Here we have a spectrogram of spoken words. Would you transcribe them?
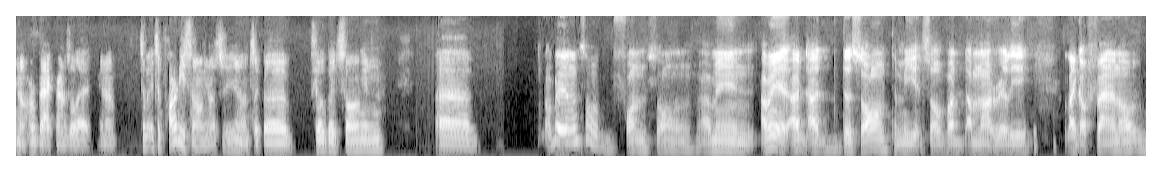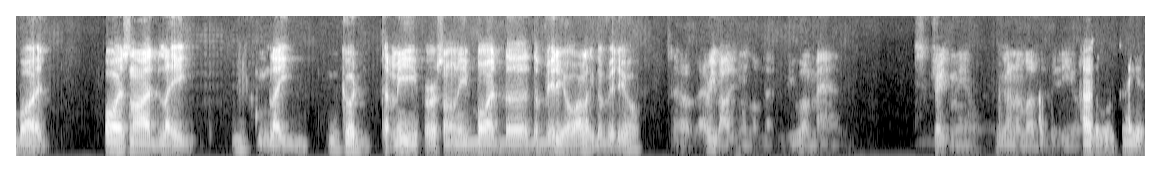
you know her background is all that. You know, so it's a party song. You know, it's you know, it's like a feel good song and. Uh, I mean, it's a fun song. I mean, I mean, I, I the song to me itself, I, I'm not really like a fan of, but or it's not like like good to me personally. But the the video, I like the video. Yeah, everybody's gonna love that. If you a man, straight male, you're gonna love the video. I was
